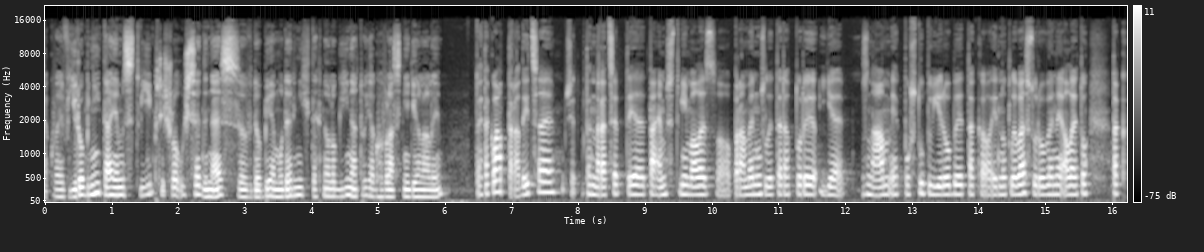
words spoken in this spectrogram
takové výrobní tajemství. Přišlo už se dnes v době moderních technologií na to, jak ho vlastně dělali? To je taková tradice, že ten recept je tajemstvím, ale z pramenů z literatury je znám jak postup výroby, tak jednotlivé suroviny, ale je to tak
